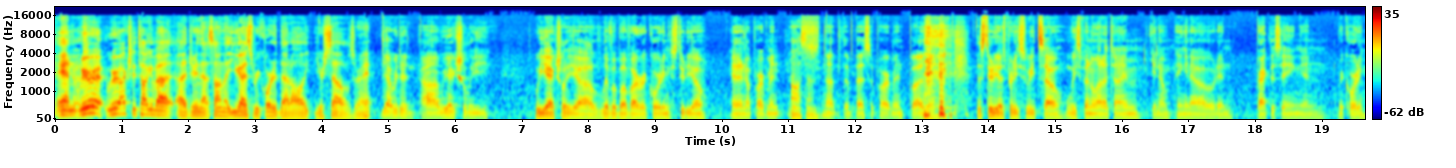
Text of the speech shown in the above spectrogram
and Yeah. we were we were actually talking about uh, during that song that you guys recorded that all yourselves, right? Yeah, we did. Uh, we actually, we actually uh, live above our recording studio in an apartment. Awesome. It's not the best apartment, but the studio is pretty sweet. So we spend a lot of time, you know, hanging out and practicing and recording.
